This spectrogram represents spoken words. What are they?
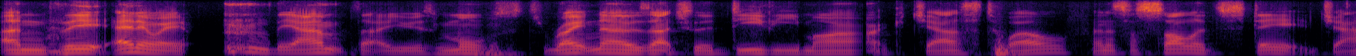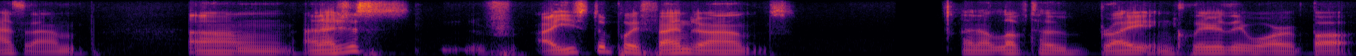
and the anyway, the amp that I use most right now is actually a DV Mark Jazz 12, and it's a solid state jazz amp. Um, and I just I used to play Fender amps, and I loved how bright and clear they were, but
